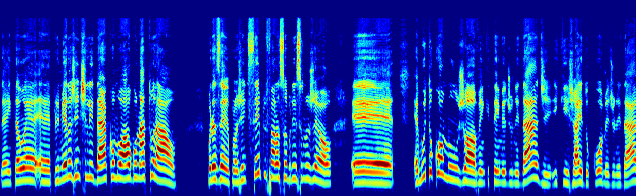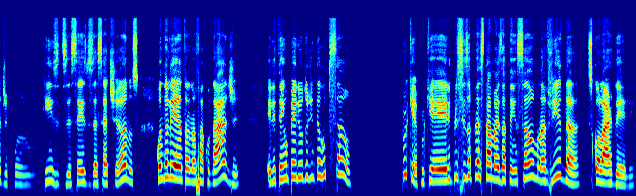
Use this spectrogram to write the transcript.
Né? Então, é, é primeiro a gente lidar como algo natural. Por exemplo, a gente sempre fala sobre isso no GEOL. É, é muito comum o jovem que tem mediunidade e que já educou a mediunidade com 15, 16, 17 anos, quando ele entra na faculdade, ele tem um período de interrupção. Por quê? Porque ele precisa prestar mais atenção na vida escolar dele.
